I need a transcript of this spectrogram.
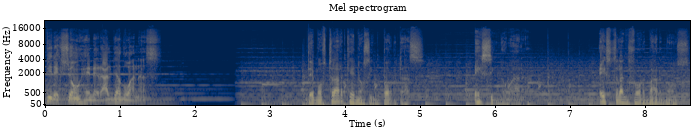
Dirección General de Aduanas. Demostrar que nos importas es innovar. Es transformarnos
